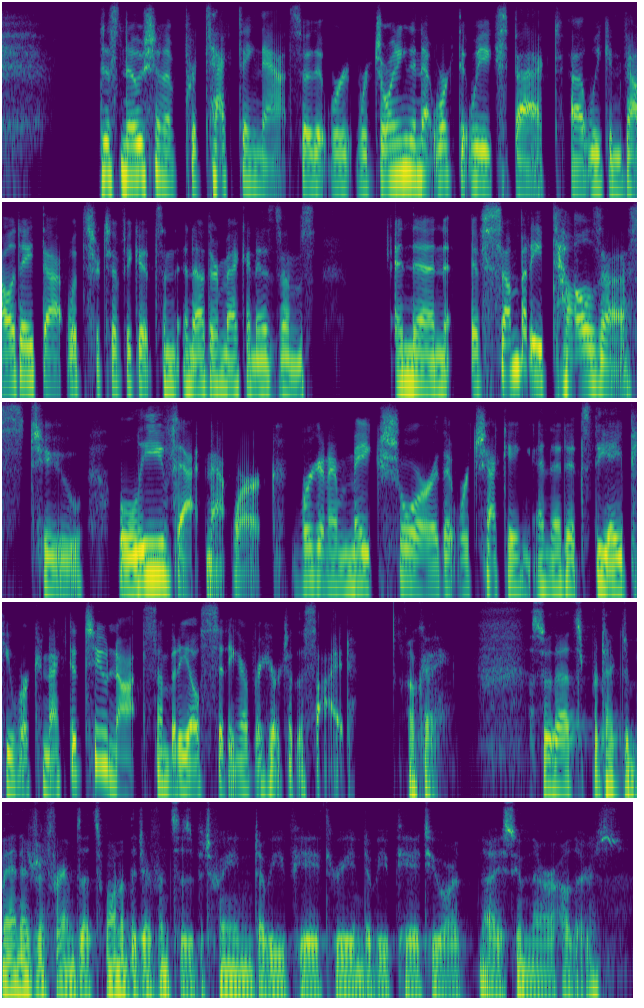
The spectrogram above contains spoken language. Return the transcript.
this notion of protecting that so that we're, we're joining the network that we expect, uh, we can validate that with certificates and, and other mechanisms. And then if somebody tells us to leave that network, we're going to make sure that we're checking and that it's the AP we're connected to, not somebody else sitting over here to the side. Okay. So that's protected management frames. That's one of the differences between WPA3 and WPA2, or I assume there are others.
